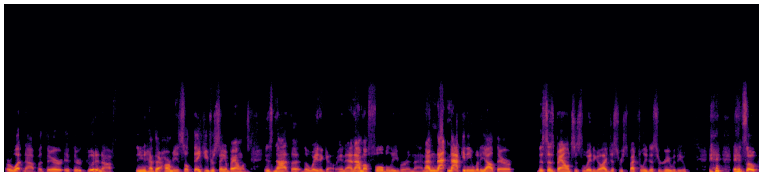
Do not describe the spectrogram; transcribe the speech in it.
Or whatnot, but they're if they're good enough, then you have that harmony. So thank you for saying balance is not the the way to go. And and I'm a full believer in that. And I'm not knocking anybody out there that says balance is the way to go. I just respectfully disagree with you. and so,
